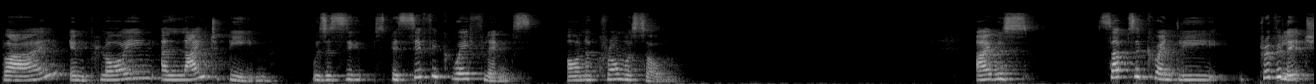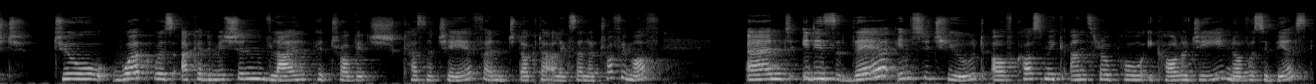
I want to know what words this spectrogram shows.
by employing a light beam with a specific wavelengths on a chromosome. I was subsequently privileged to work with academician Vlail Petrovich Kaznachev and Dr. Alexander Trofimov, and it is their Institute of Cosmic Anthropoecology, Novosibirsk,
